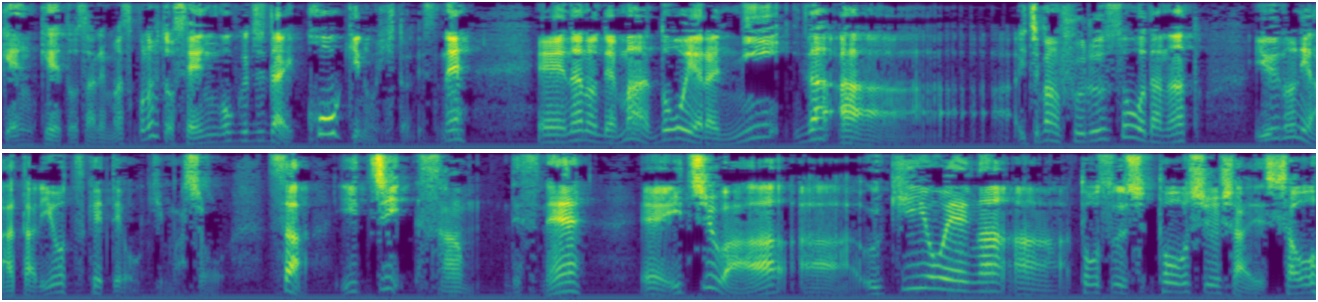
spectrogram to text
原型とされます。この人戦国時代後期の人ですね。えー、なので、まあ、どうやら2が、あ一番古そうだなというのに当たりをつけておきましょう。さあ、1、3ですね。えー、1は、浮世絵が、東州祭、小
